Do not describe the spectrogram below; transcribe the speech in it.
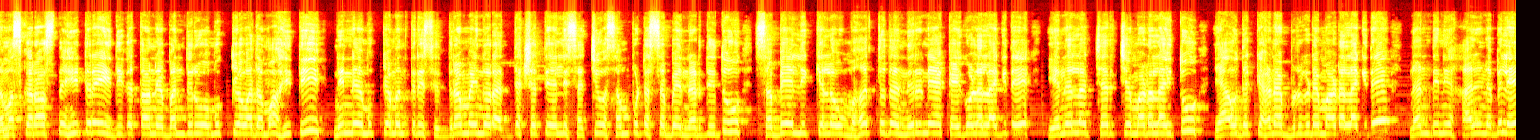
ನಮಸ್ಕಾರ ಸ್ನೇಹಿತರೆ, ಇದೀಗ ತಾನೇ ಬಂದಿರುವ ಮುಖ್ಯವಾದ ಮಾಹಿತಿ. ನಿನ್ನೆ ಮುಖ್ಯಮಂತ್ರಿ ಸಿದ್ದರಾಮಯ್ಯನವರ ಅಧ್ಯಕ್ಷತೆಯಲ್ಲಿ ಸಚಿವ ಸಂಪುಟ ಸಭೆ ನಡೆದಿದ್ದು, ಸಭೆಯಲ್ಲಿ ಕೆಲವು ಮಹತ್ವದ ನಿರ್ಣಯ ಕೈಗೊಳ್ಳಲಾಗಿದೆ. ಏನೆಲ್ಲ ಚರ್ಚೆ ಮಾಡಲಾಯಿತು, ಯಾವುದಕ್ಕೆ ಹಣ ಬಿಡುಗಡೆ ಮಾಡಲಾಗಿದೆ, ನಂದಿನಿ ಹಾಲಿನ ಬೆಲೆ,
